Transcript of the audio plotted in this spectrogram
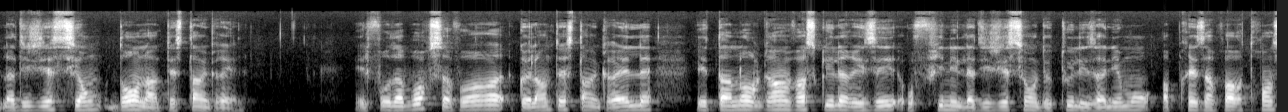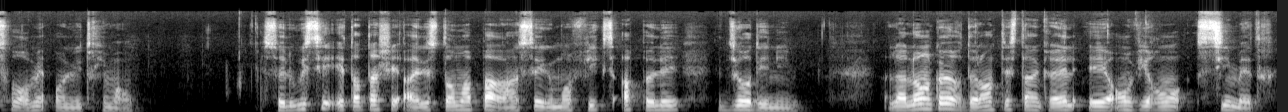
la digestion dans l'intestin grêle. Il faut d'abord savoir que l'intestin grêle est un organe vascularisé au finit la digestion de tous les aliments après avoir transformé en nutriments. Celui-ci est attaché à l'estomac par un segment fixe appelé duodénum. La longueur de l'intestin grêle est environ 6 mètres.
